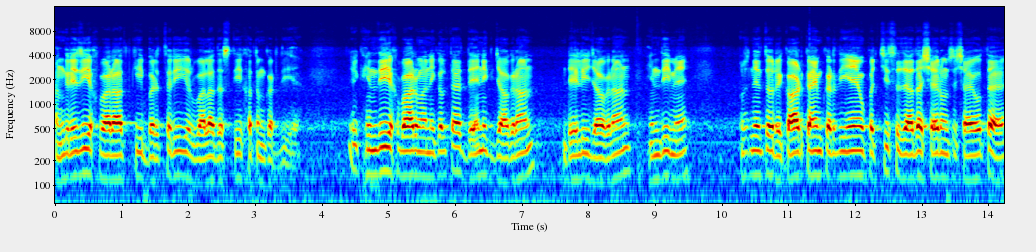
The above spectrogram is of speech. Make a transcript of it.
انگریزی اخبارات کی برتری اور بالادستی ختم کر دی ہے۔ ایک ہندی اخبار وہاں نکلتا ہے، دینک جاگران، ڈیلی جاگران، ہندی میں۔ اس نے تو ریکارڈ قائم کر دیے ہیں، وہ پچیس سے زیادہ شہروں سے شائع ہوتا ہے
